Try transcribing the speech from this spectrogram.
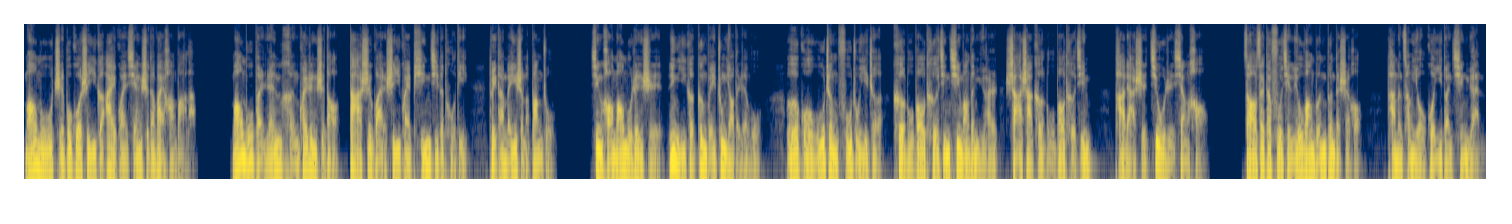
毛姆只不过是一个爱管闲事的外行罢了。毛姆本人很快认识到，大使馆是一块贫瘠的土地，对他没什么帮助。幸好毛姆认识另一个更为重要的人物——俄国无政府主义者克鲁包特金亲王的女儿莎莎克鲁包特金，他俩是旧日相好。早在他父亲流亡伦敦的时候，他们曾有过一段情缘。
